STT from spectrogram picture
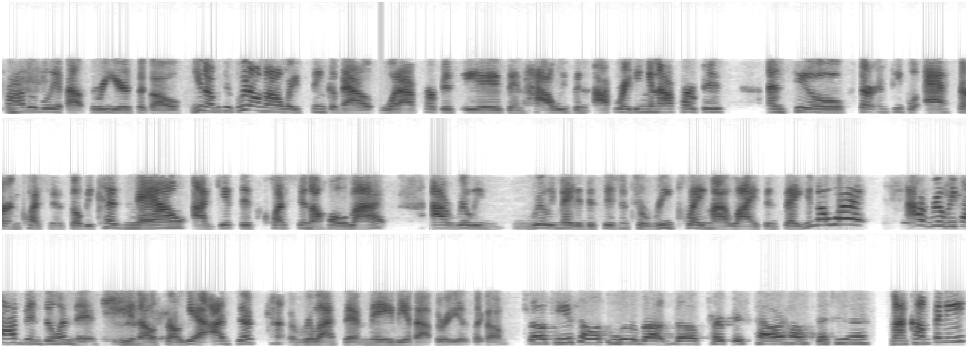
probably about three years ago, you know, because we don't always think about what our purpose is and how we've been operating in our purpose until certain people ask certain questions. So because now I get this question a whole lot, I really, really made a decision to replay my life and say, you know what? I really have been doing this, you know. So yeah, I just kind of realized that maybe about three years ago. So can you tell us a little about the Purpose Powerhouse that you have? My company,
